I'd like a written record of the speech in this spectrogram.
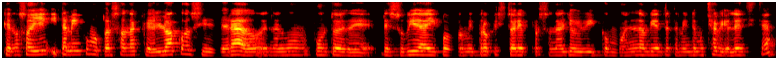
que nos oyen y también como persona que lo ha considerado en algún punto de, de su vida y por, mi propia historia personal, yo viví como en un ambiente también de mucha violencia,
